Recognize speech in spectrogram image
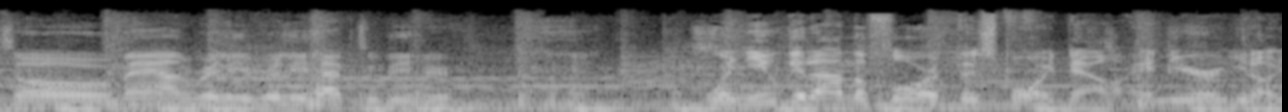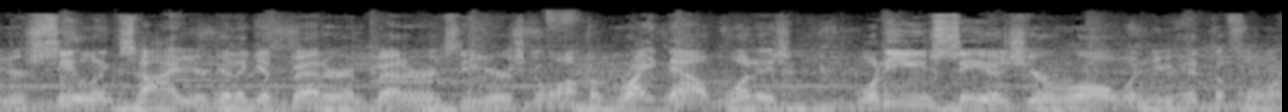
So man, I'm really, really happy to be here. When you get on the floor at this point now and you're you know your ceiling's high you're going to get better and better as the years go on. But right now what is what do you see as your role when you hit the floor?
